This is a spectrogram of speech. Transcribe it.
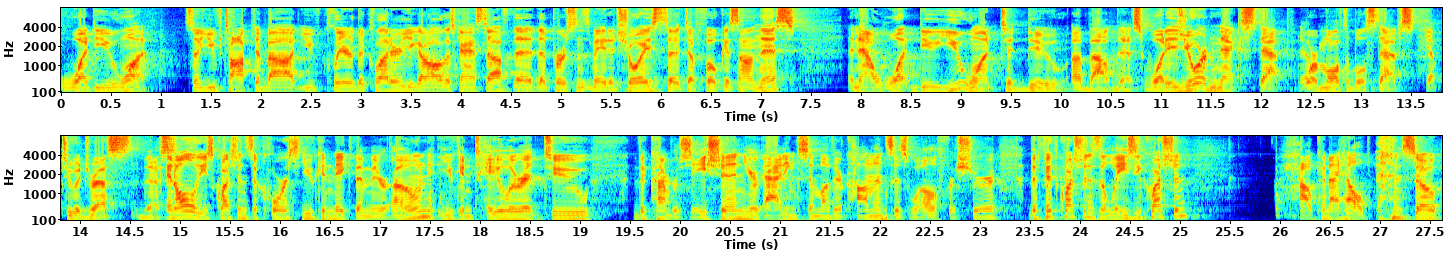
What do you want? So you've talked about, you've cleared the clutter, you got all this kind of stuff. The, the person's made a choice to, to focus on this. And now, what do you want to do about Mm-hmm. this? What is your next step or multiple steps Yep. to address this? And all of these questions, of course, you can make them your own. You can tailor it to the conversation. You're adding some other comments as well, for sure. The fifth question is a lazy question How can I help? And so,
